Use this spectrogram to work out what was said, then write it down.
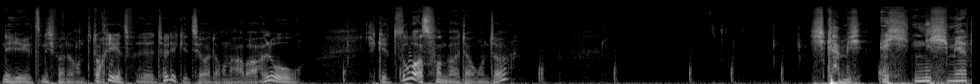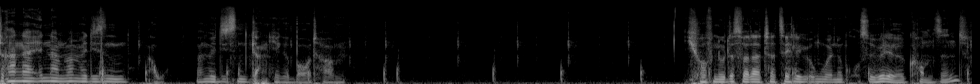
Ne, hier geht's nicht weiter runter. Doch, hier geht's, natürlich geht's hier weiter runter. Aber hallo, hier geht sowas von weiter runter. Ich kann mich echt nicht mehr dran erinnern, wann wir diesen, au, wann wir diesen Gang hier gebaut haben. Ich hoffe nur, dass wir da tatsächlich irgendwo in eine große Höhle gekommen sind.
